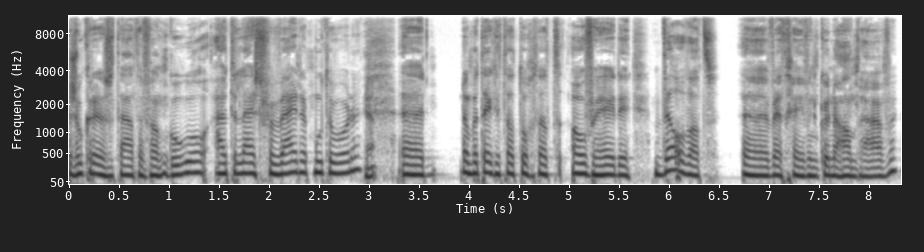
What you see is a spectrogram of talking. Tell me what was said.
zoekresultaten van Google uit de lijst verwijderd moeten worden, ja. uh, dan betekent dat toch dat overheden wel wat uh, wetgeving kunnen handhaven.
